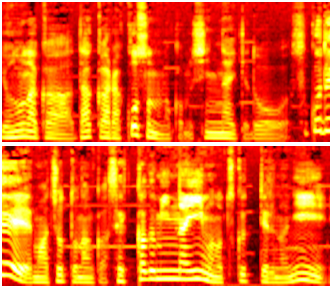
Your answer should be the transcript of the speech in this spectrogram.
世の中だからこそなのかもしんないけど、そこで、まあちょっとなんか、せっかくみんないいもの作ってるのに、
